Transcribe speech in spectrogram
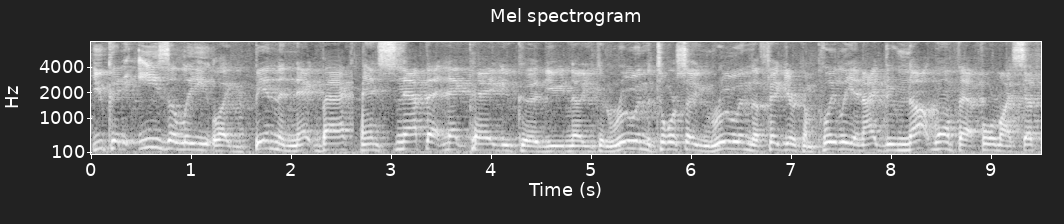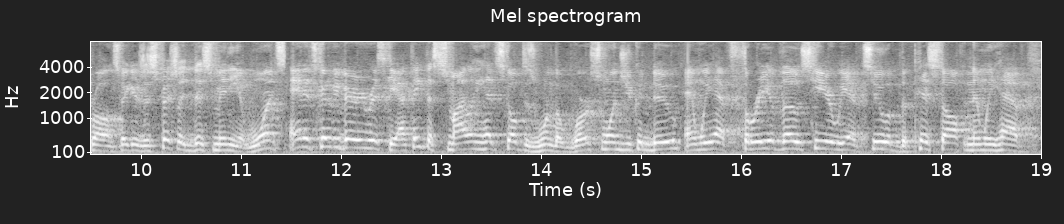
you could easily like bend the neck back and snap that neck peg. You could, you know, you could ruin the torso, you ruin the figure completely, and I do not want that for my Seth Rollins figures, especially this many at once, and it's going to be very risky. I think the smiling head sculpt is one of the worst ones you can do, and we have three of those here. We have two of the pissed off, and then we have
